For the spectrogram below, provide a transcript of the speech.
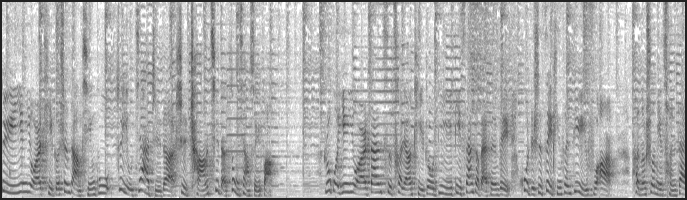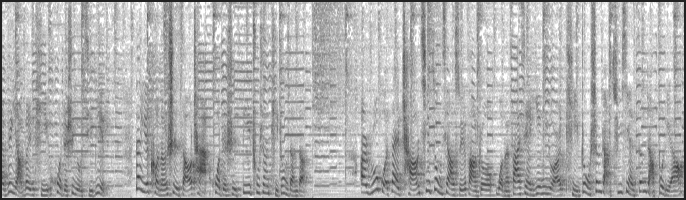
对于婴幼儿体格生长评估最有价值的是长期的纵向随访。如果婴幼儿单次测量体重低于第三个百分位，或者是 Z 评分低于负二，可能说明存在喂养问题，或者是有疾病，但也可能是早产或者是低出生体重等等。而如果在长期纵向随访中，我们发现婴幼儿体重生长曲线增长不良、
